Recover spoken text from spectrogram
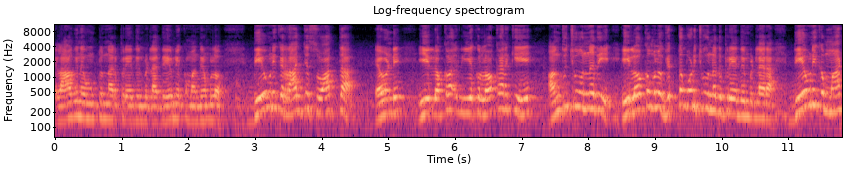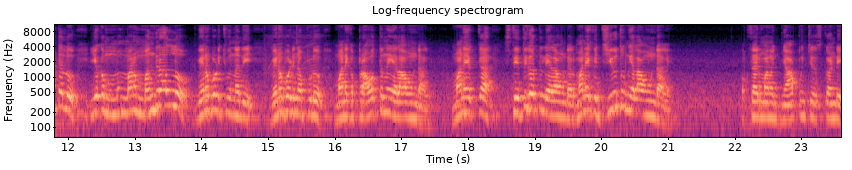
ఇలాగనే ఉంటున్నారు ప్రేదని బిడ్డ దేవుని యొక్క మందిరంలో. దేవుని యొక్క రాజ్య స్వార్థ ఏమండి? ఈ లోక ఈ యొక్క లోకానికి అందుచూ ఉన్నది ఈ లోకంలో విత్తబొడుచు ఉన్నది ప్రియదేవుని బిడ్డారా దేవుని యొక్క మాటలు ఈ యొక్క మన మందిరాల్లో వినబడుచు ఉన్నది. వినబడినప్పుడు మన యొక్క ప్రవర్తన ఎలా ఉండాలి? మన యొక్క స్థితిగతులు ఎలా ఉండాలి? మన యొక్క జీవితం ఎలా ఉండాలి? ఒకసారి మనం జ్ఞాపకం చేసుకోండి.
